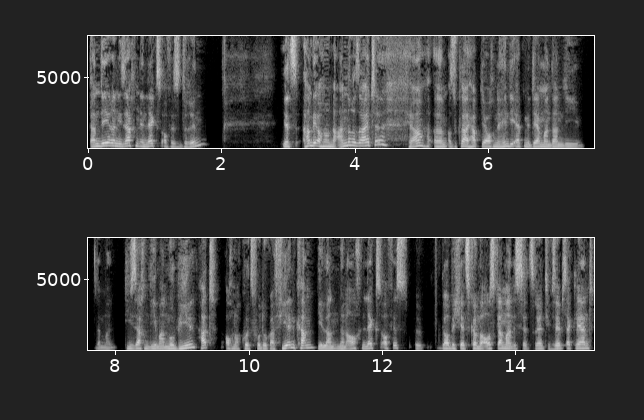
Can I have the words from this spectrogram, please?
Dann wären die Sachen in LexOffice drin. Jetzt haben wir auch noch eine andere Seite. Ja, ähm, also klar, ihr habt ja auch eine Handy-App, mit der man dann die wenn man die Sachen, die man mobil hat, auch noch kurz fotografieren kann. Die landen dann auch in LexOffice. Äh, Glaube ich, jetzt können wir ausklammern, ist jetzt relativ selbsterklärend.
